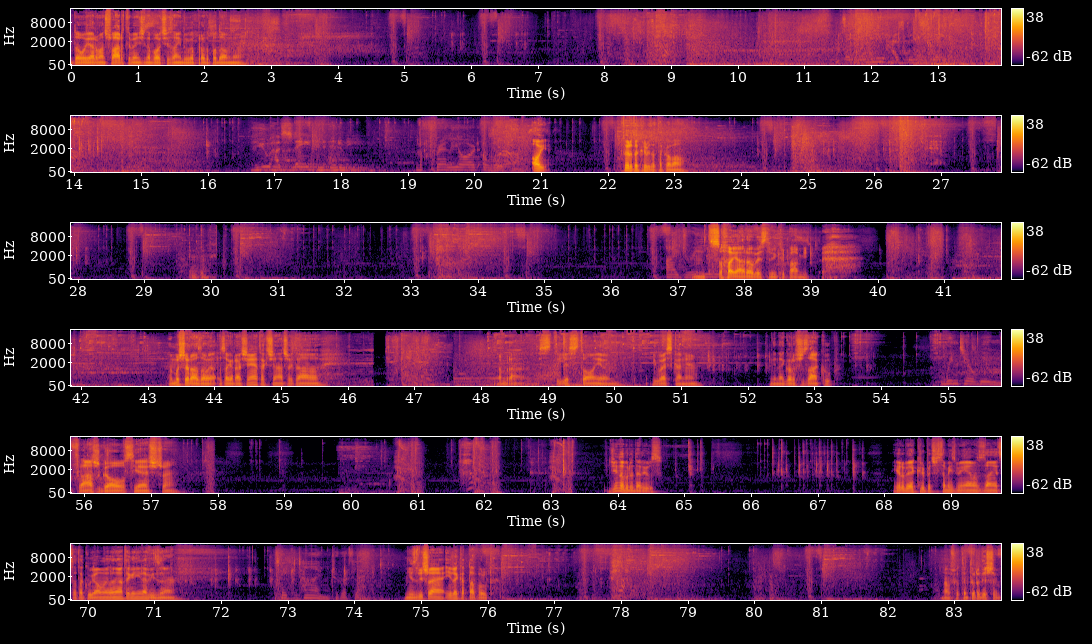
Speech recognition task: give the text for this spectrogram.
Doło Jarman czwarty będzie na bocie za niedługo prawdopodobnie. Oj! Który to krypt atakował? I dream Ja robię z tymi krypami? muszę raz za- zagrać, nie? Tak czy inaczej ta... Dobra, jest, jest to, nie wiem, i łezka, nie? Nie najgorszy zakup. Flash Ghost jeszcze. Dzień dobry, Darius. Ja lubię jak krypy czasami zmieniają zdanie, co atakują, ale ja tego nienawidzę. Take time to reflect. Nie zliczę ile katapult. Na przykład ten turet jeszcze...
